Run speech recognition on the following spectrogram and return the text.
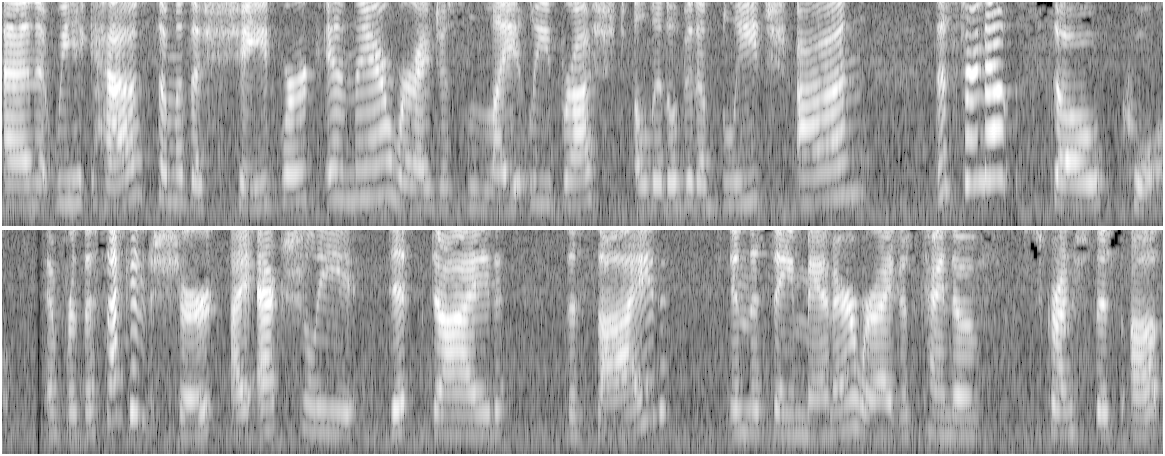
And we have some of the shade work in there where I just lightly brushed a little bit of bleach on. This turned out so cool. And for the second shirt, I actually dip dyed the side in the same manner where I just kind of scrunched this up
